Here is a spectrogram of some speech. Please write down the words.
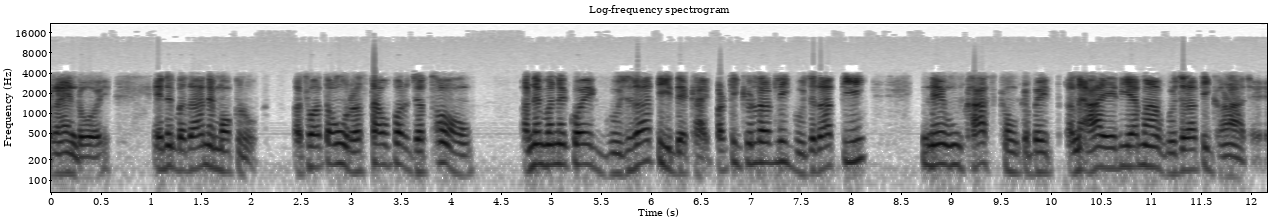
ફ્રેન્ડ હોય એને બધાને મોકલું. અથવા તો હું રસ્તા ઉપર જતો હોઉં અને મને કોઈ ગુજરાતી દેખાય પર્ટિક્યુલરલી ગુજરાતી ને હું ખાસ કહું કે ભાઈ અને આ એરિયામાં ગુજરાતી ઘણા છે.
